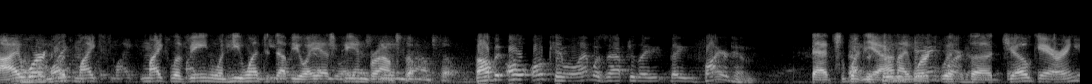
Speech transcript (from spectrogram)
I uh, worked Mike, with Mike Mike Levine when he went to WASP in Brownsville. I'll be, oh, okay. Well, that was after they they fired him. That's when, yeah, and I worked with uh, Joe Gehring,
